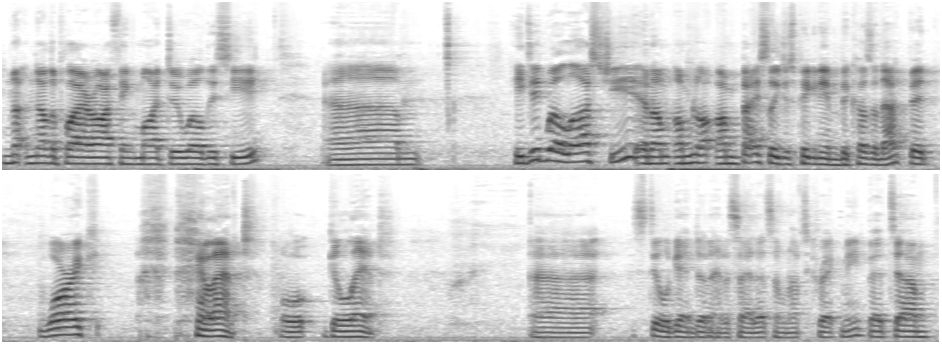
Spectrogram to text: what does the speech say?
N- another player I think might do well this year. Um, he did well last year, and I'm, I'm not. I'm basically just picking him because of that. But Warrick Gelant or Gelant. Uh, still, again, don't know how to say that. Someone have to correct me. But um,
